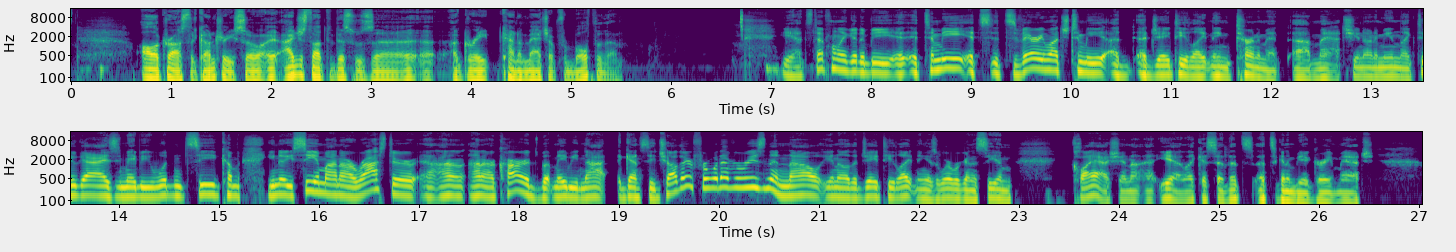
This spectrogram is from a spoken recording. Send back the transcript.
all across the country. So I, I just thought that this was a, a, a great kind of matchup for both of them. Yeah, it's definitely going to be. It, it, to me, it's it's very much to me a, a JT Lightning tournament uh, match. You know what I mean? Like two guys you maybe wouldn't see come. You know, you see them on our roster uh, on, on our cards, but maybe not against each other for whatever reason. And now you know the JT Lightning is where we're going to see them clash. And uh, yeah, like I said, that's that's going to be a great match.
